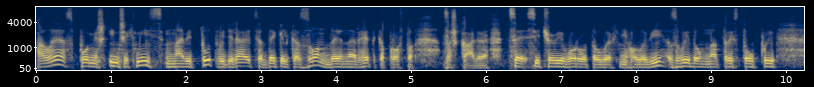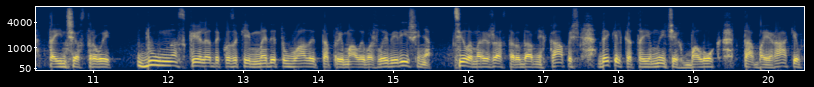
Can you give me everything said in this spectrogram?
Але з поміж інших місць навіть тут виділяються декілька зон, де енергетика просто зашкалює. Це січові ворота у верхній голові з видом на три стовпи та інші острови. Думна скеля, де козаки медитували та приймали важливі рішення. Ціла мережа стародавніх капищ, декілька таємничих балок та байраків,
